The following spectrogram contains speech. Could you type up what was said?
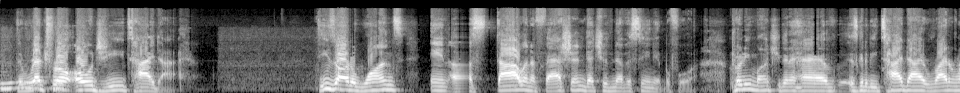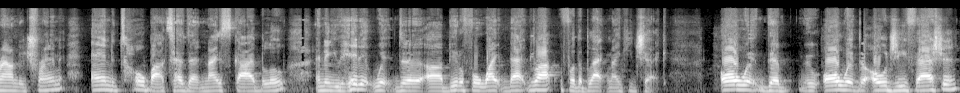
The retro OG tie dye. These are the ones in a style and a fashion that you've never seen it before. Pretty much, you're gonna have it's gonna be tie dye right around the trim, and the toe box has that nice sky blue, and then you hit it with the uh, beautiful white backdrop for the black Nike check. All with the all with the OG fashion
